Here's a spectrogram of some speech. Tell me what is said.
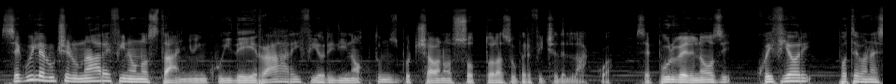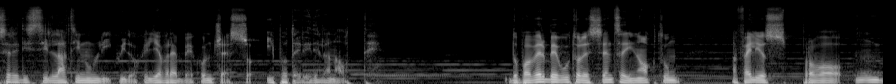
Seguì la luce lunare fino a uno stagno in cui dei rari fiori di Noctum sbocciavano sotto la superficie dell'acqua. Seppur velenosi, quei fiori potevano essere distillati in un liquido che gli avrebbe concesso i poteri della notte. Dopo aver bevuto l'essenza di Noctum, Aphelios provò un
